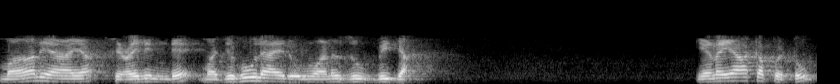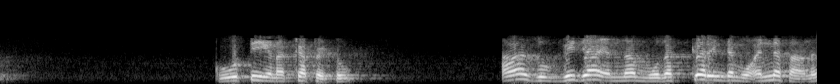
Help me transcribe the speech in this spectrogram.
മാലയായ ഫിഴലിന്റെ മജുഹൂലായ രൂപമാണ് ഇണയാക്കപ്പെട്ടു. കൂട്ടിയിണക്കപ്പെട്ടു ആ സുവിജ എന്ന മുതക്കറിന്റെ മുഅന്നസാണ്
